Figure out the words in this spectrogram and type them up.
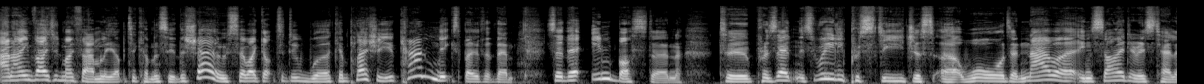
and I invited my family up to come and see the show. So, I got to do work and pleasure. You can mix both of them. So, they're in Boston to present this really prestigious uh, award. And now, uh, Insider is telling.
